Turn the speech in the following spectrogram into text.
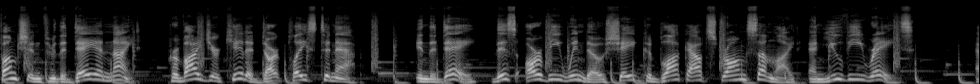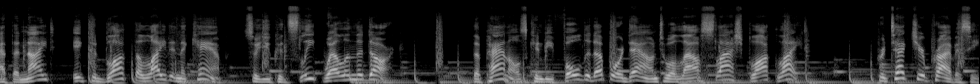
Function through the day and night, provide your kid a dark place to nap. In the day, this RV window shade could block out strong sunlight and UV rays. At the night, it could block the light in the camp so you could sleep well in the dark. The panels can be folded up or down to allow slash block light. Protect your privacy.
